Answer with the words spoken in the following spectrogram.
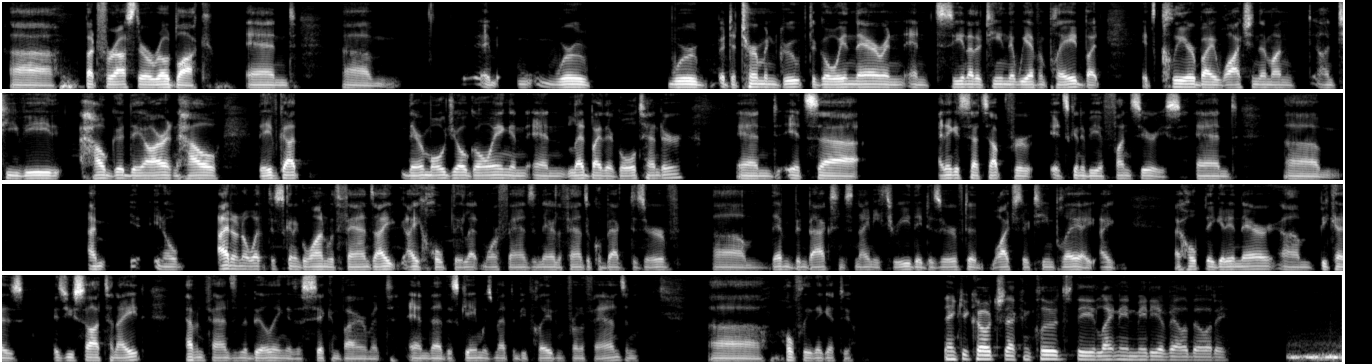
Uh, but for us, they're a roadblock, and um, we're we're a determined group to go in there and and see another team that we haven't played, but it's clear by watching them on on TV how good they are and how they've got their mojo going and and led by their goaltender, and it's uh, I think it sets up for it's going to be a fun series, and um, I'm you know I don't know what this is going to go on with fans. I I hope they let more fans in there. The fans of Quebec deserve. Um, they haven't been back since '93. They deserve to watch their team play. I I, I hope they get in there um, because as you saw tonight, having fans in the building is a sick environment, and uh, this game was meant to be played in front of fans, and uh, hopefully they get to. Thank you, Coach. That concludes the Lightning media availability. Thank you.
